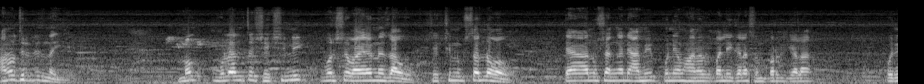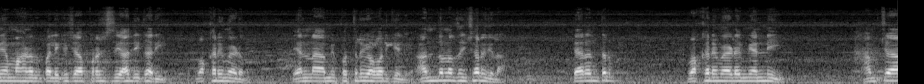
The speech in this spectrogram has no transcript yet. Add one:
अनऑथॉरिटीज नाही आहे मग मुलांचं शैक्षणिक वर्ष व्हायला न जावं शैक्षणिक नुकसान न व्हावं त्या अनुषंगाने आम्ही पुणे महानगरपालिकेला संपर्क केला. पुणे महानगरपालिकेच्या प्रशासकीय अधिकारी वाखरे मॅडम यांना आम्ही पत्रव्यवहार केले आंदोलनाचा इशारा दिला. त्यानंतर वाखारे मॅडम यांनी आमच्या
